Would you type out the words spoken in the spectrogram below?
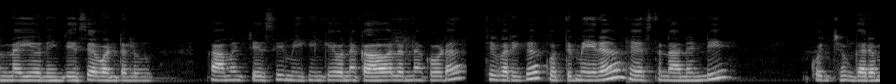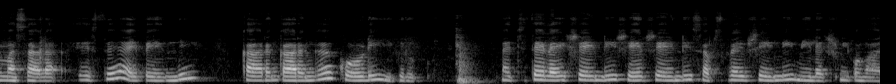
ఉన్నాయో నేను చేసే వంటలు. కామెంట్ చేసి మీకు ఇంకేమన్నా కావాలన్నా కూడా చివరిగా కొత్తిమీర వేస్తున్నానండి. కొంచెం గరం మసాలా వేస్తే అయిపోయింది. కారం కారంగా కోడి ఇగురు. నచ్చితే లైక్ చేయండి షేర్ చేయండి సబ్స్క్రైబ్ చేయండి. మీ లక్ష్మీ కుమారి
